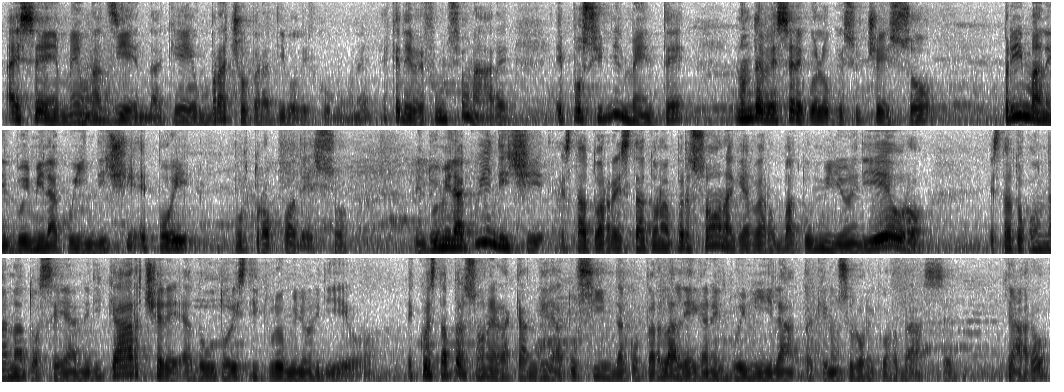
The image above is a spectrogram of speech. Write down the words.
ASM è un'azienda che è un braccio operativo del comune e che deve funzionare e possibilmente non deve essere quello che è successo prima nel 2015 e poi purtroppo adesso. Nel 2015 è stato arrestato una persona che aveva rubato un milione di euro è stato condannato a sei anni di carcere e ha dovuto restituire un milione di euro. E questa persona era candidato sindaco per la Lega nel 2000, perché non se lo ricordasse, chiaro?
